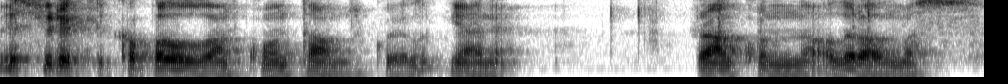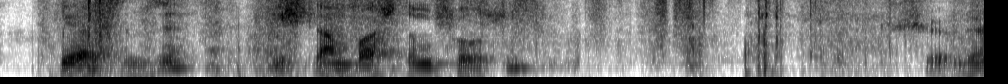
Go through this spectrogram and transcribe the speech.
Ve sürekli kapalı olan kontağımızı koyalım. Yani run konumunu alır almaz diyersinizi işlem başlamış olsun. Şöyle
